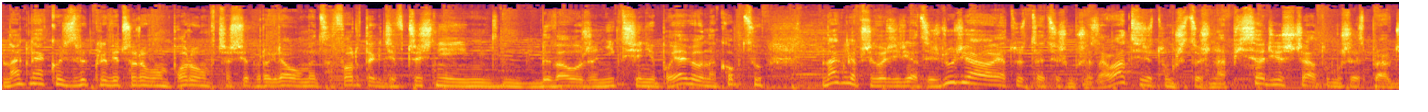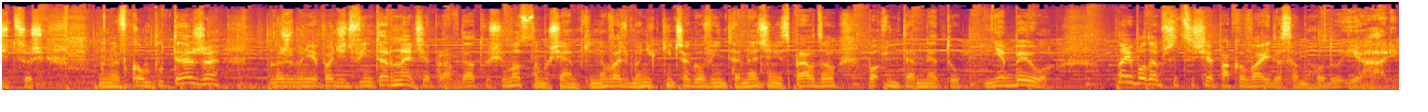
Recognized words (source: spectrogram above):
nagle jakoś zwykle wieczorową porą w czasie programu Mecoforte, gdzie wcześniej bywało, że nikt się nie pojawiał na kopcu, nagle przychodzili jacyś ludzie, a ja tutaj coś muszę załatwić, a tu muszę coś napisać jeszcze, a tu muszę sprawdzić coś w komputerze, no żeby nie powiedzieć w internecie, prawda? Tu się mocno musiałem pilnować, bo nikt niczego w internecie nie sprawdzał, bo internetu nie było. No i potem wszyscy się pakowali do samochodu i jechali.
